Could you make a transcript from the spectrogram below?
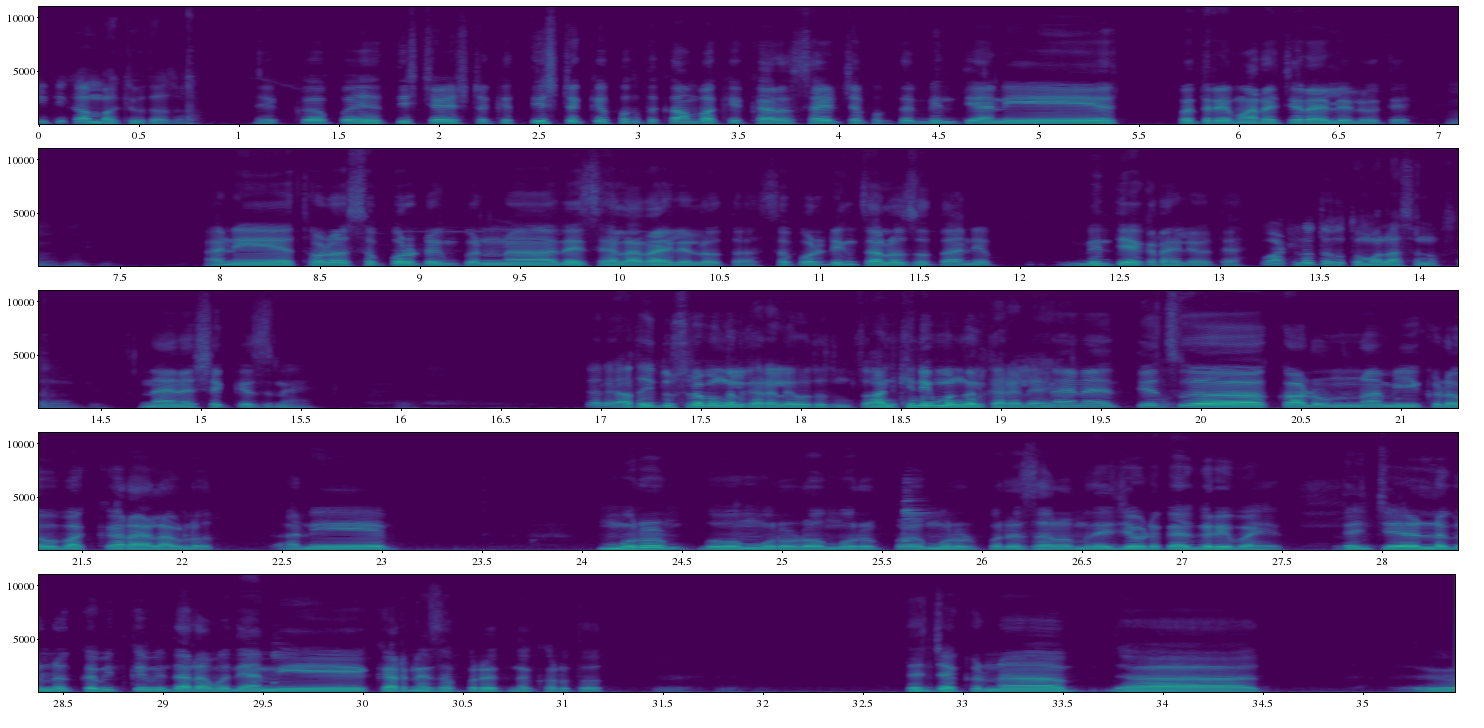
किती काम बाकी होतं अजून? एक पण तीस चाळीस टक्के तीस टक्के फक्त काम बाकी आहे. कारण साईडच्या फक्त भिंती आणि पत्रे मारायचे राहिलेले होते. आणि थोडं सपोर्टिंग पण अं, द्यायचं ह्याला राहिलेलं होतं. सपोर्टिंग चालूच होतं आणि भिंती एक राहिल्या होत्या. वाटलं होतं का तुम्हाला असं नुकसान होईल? नाही नाही शक्यच नाही. तर आता हे दुसरं मंगल कार्यालय होतं तुमचं. आणखीन एक मंगल कार्यालय आहे. नाही नाही तेच अं, काढून आम्ही इकडं उभा करायला लागलो. आणि मुरुड मुरुड मुरुड मुरुड परिसरामध्ये जेवढे काही गरीब आहेत त्यांचे लग्न कमीत कमी दरामध्ये आम्ही करण्याचा प्रयत्न करतो. त्यांच्याकडनं अं,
